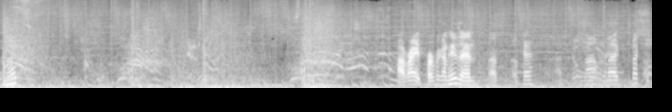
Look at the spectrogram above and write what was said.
What? All right, perfect on his end. That's okay. That's not what I expected.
